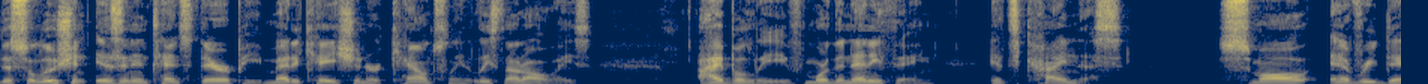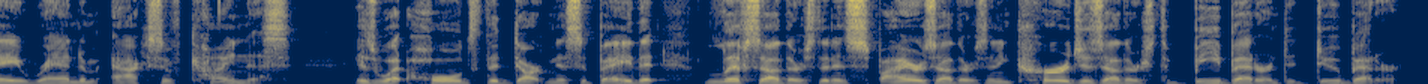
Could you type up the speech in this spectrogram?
The solution isn't intense therapy, medication, or counseling, at least not always. I believe, more than anything, it's kindness. Small, everyday, random acts of kindness is what holds the darkness at bay, that lifts others, that inspires others, and encourages others to be better and to do better.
